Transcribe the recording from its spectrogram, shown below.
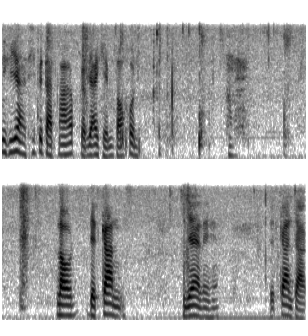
นี่คือหญ้าที่ไปตัดมาครับกับยายเข็มสองคน เราเด็ดก้านแย่เลยฮะ เด็ดก้านจาก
